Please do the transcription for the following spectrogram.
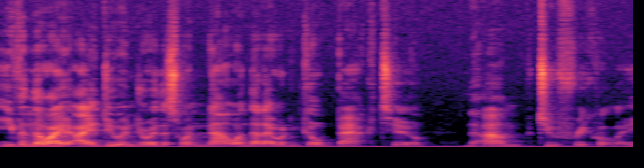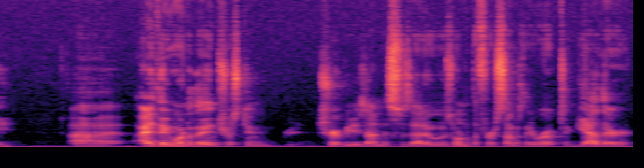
even though I, I do enjoy this one, not one that I would go back to No. um, too frequently. Uh, I think one of the interesting trivia's on this was that it was one of the first songs they wrote together,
